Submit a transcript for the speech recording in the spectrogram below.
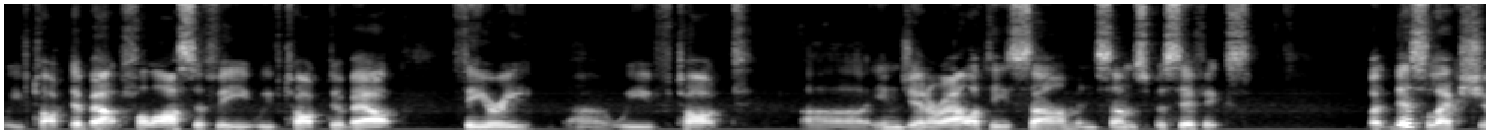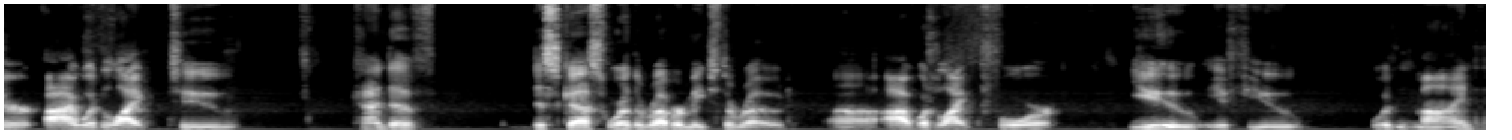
We've talked about philosophy, we've talked about theory, uh, we've talked uh, in generalities some and some specifics. But this lecture, I would like to kind of discuss where the rubber meets the road. Uh, I would like for you, if you wouldn't mind,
